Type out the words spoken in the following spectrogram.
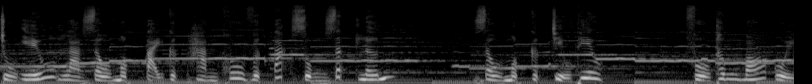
Chủ yếu là dầu một tại cực hàn khu vực tác dụng rất lớn. Dầu một cực chịu thiêu. Phổ thông bó củi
